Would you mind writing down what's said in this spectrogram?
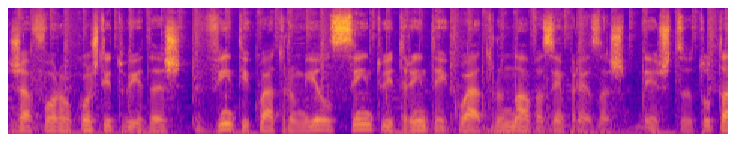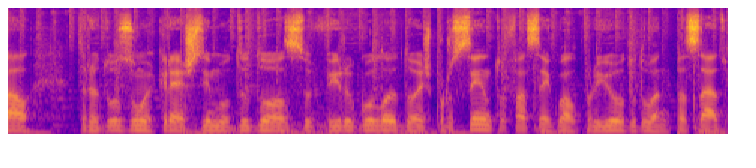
já foram constituídas 24.134 novas empresas. Este total traduz um acréscimo de 12,2% face ao igual período do ano passado,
